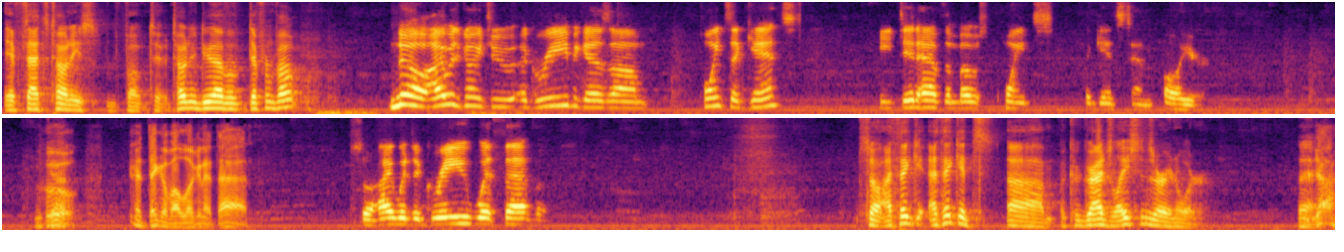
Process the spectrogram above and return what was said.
If that's Tony's vote too. Tony, do you have a different vote? No, I was going to agree because um, points against, he did have the most points against him all year. Who? You're gonna think about looking at that. So I would agree with that. So I think I think it's um, congratulations are in order. Then. Yeah.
